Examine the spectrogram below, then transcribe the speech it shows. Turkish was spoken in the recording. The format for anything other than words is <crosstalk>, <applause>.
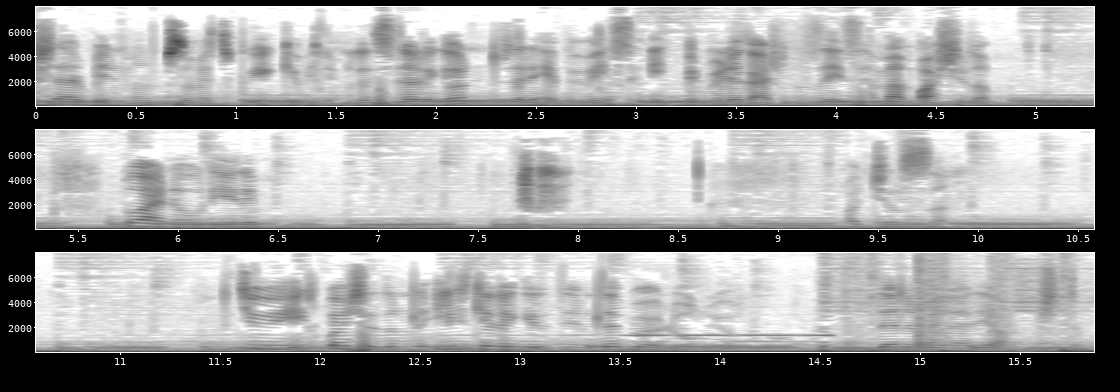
arkadaşlar benim adım Samet. Bugünkü videomda sizlerle gördüğünüz üzere Happy Wheels'in ilk bölümüyle karşınızdayız. Hemen başlayalım. Now diyelim. <clears throat> Açılsın. Videoya ilk başladığımda ilk ele girdiğimde böyle oluyor. Denemeler yapmıştım.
